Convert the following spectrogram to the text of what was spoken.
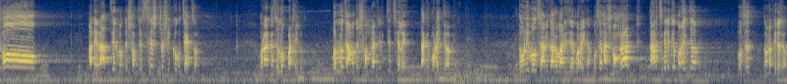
সব মানে রাজ্যের মধ্যে সবচেয়ে শ্রেষ্ঠ শিক্ষক হচ্ছে একজন। ওনার কাছে লোক পাঠাইলো। বলল যে আমাদের সম্রাটের যে ছেলে, তাকে পড়াইতে হবে। তো উনি বলছে, আমি কারও বাড়ি যেয়ে পড়াই না। বলছে, না, সম্রাট তার ছেলেকে পড়াইতে হবে। বলছে, তোমরা ফিরে যাও।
